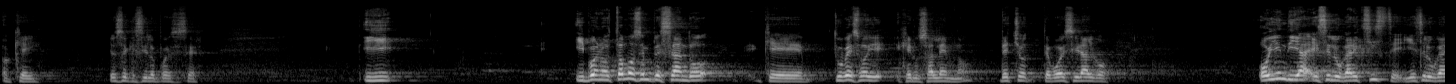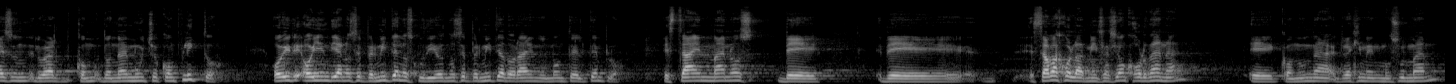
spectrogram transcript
Ok, yo sé que sí lo puedes hacer. Y y bueno, estamos empezando que tú ves hoy Jerusalén, ¿no? De hecho, te voy a decir algo. Hoy en día ese lugar existe y ese lugar es un lugar donde hay mucho conflicto. Hoy, hoy en día no se permite a los judíos, no se permite adorar en el monte del templo. Está en manos de, está bajo la administración jordana eh, con un régimen musulmán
